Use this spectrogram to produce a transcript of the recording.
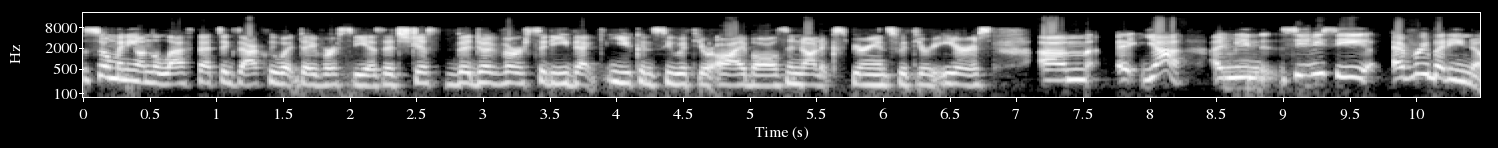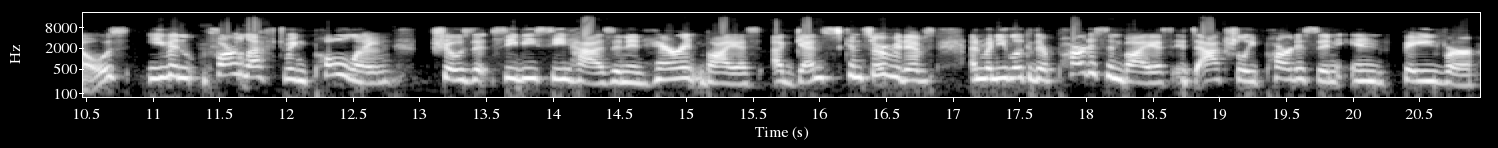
so many on the left, that's exactly what diversity is. It's just the diversity that you can see with your eyeballs and not experience with your ears. Um, yeah, I mean, CBC, everybody knows, even far left wing polling shows that CBC has an inherent bias against conservatives. And when you look at their partisan bias, it's actually partisan in favor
